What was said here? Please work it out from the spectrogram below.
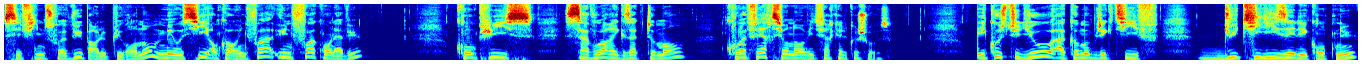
ces films soient vus par le plus grand nombre, mais aussi, encore une fois, une fois qu'on l'a vu, qu'on puisse savoir exactement quoi faire si on a envie de faire quelque chose. Eco Studio a comme objectif d'utiliser les contenus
